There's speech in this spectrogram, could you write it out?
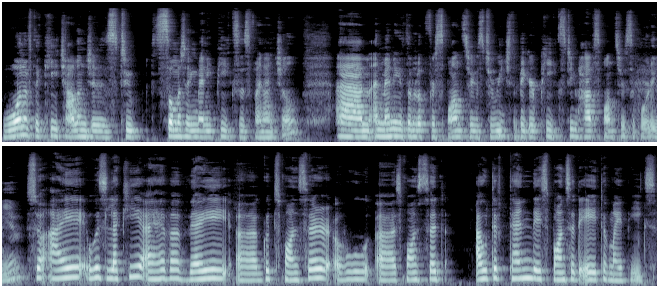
one of the key challenges to summiting many peaks is financial. um, and many of them look for sponsors to reach the bigger peaks. Do you have sponsors supporting you? So I was lucky. I have a very uh, good sponsor who uh, sponsored. Out of ten, they sponsored eight of my peaks.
